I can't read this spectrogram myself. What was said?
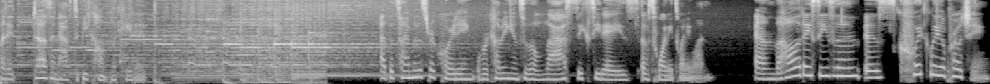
but it doesn't have to be complicated. At the time of this recording, we're coming into the last 60 days of 2021, and the holiday season is quickly approaching.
